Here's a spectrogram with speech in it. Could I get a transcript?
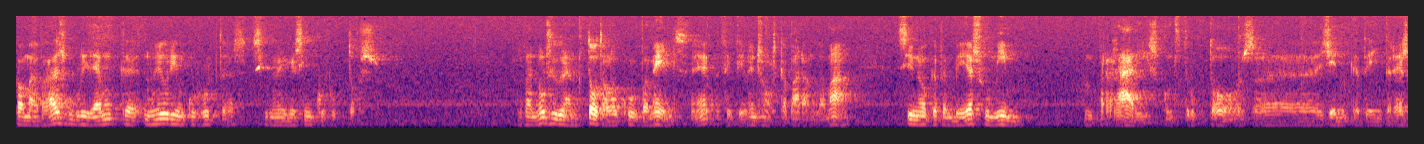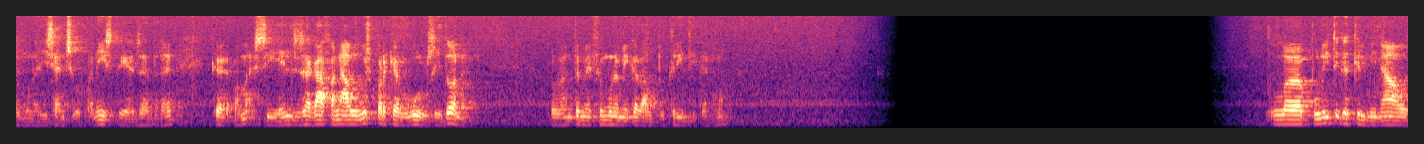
com a vegades oblidem, que no hi haurien corruptes si no hi haguessin corruptors. Per tant, no els donem tota la culpa a ells, eh? efectivament són els que paren la mà, sinó que també assumim empresaris, constructors, eh, gent que té interès en una llicència urbanística, etc, que, home, si ells agafen alguna cosa perquè algú els hi dona. Per tant, també fem una mica d'autocrítica, no? La política criminal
